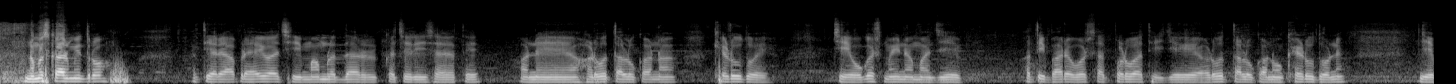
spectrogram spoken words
નમસ્કાર મિત્રો. અત્યારે આપણે આવ્યા છીએ મામલતદાર કચેરી સાથે અને હળવદ તાલુકાના ખેડૂતોએ જે ઓગસ્ટ મહિનામાં જે અતિ ભારે વરસાદ પડવાથી જે હળવદ તાલુકાનો ખેડૂતોને જે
